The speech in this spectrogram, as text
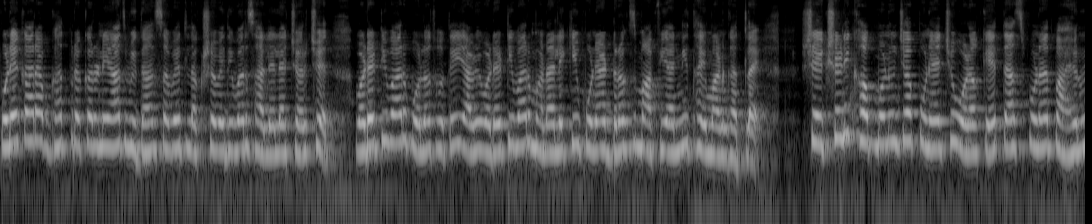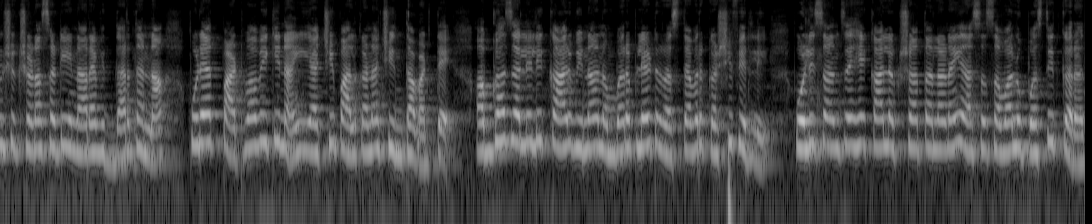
पुणेकार अपघात प्रकरणी आज विधानसभेत लक्षवेधीवर झालेल्या चर्चेत वडेट्टीवार बोलत होते. यावेळी वडेट्टीवार म्हणाले की पुण्यात ड्रग्ज माफियांनी थैमान घातलाय. शैक्षणिक हब म्हणून ज्या पुण्याची ओळख आहे त्याच पुण्यात बाहेरून शिक्षणासाठी येणाऱ्या विद्यार्थ्यांना पुण्यात पाठवावे की नाही याची पालकांना चिंता वाटते. अपघात झालेली कार विना नंबर प्लेट रस्त्यावर कशी फिरली? पोलिसांचे हे का लक्षात आलं नाही असा सवाल उपस्थित करत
